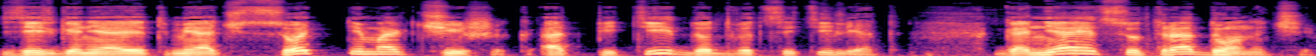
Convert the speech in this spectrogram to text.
Здесь гоняют мяч сотни мальчишек от пяти до двадцати лет. Гоняют с утра до ночи.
